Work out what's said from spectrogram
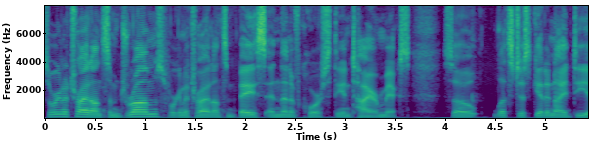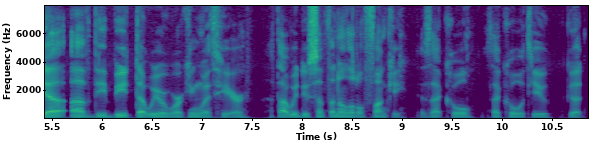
So we're going to try it on some drums, we're going to try it on some bass, and then, of course, the entire mix. So let's just get an idea of the beat that we were working with here. I thought we'd do something a little funky. Is that cool? Is that cool with you? Good.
